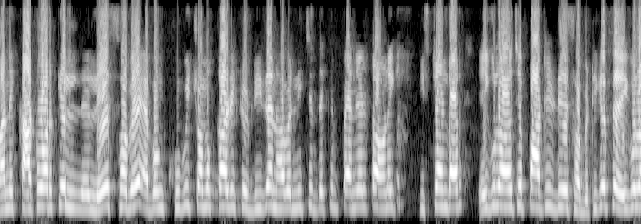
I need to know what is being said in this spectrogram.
মানে কাটওয়ার্কের লেস হবে এবং খুবই চমৎকার একটা ডিজাইন হবে। নিচে দেখুন প্যানেলটা অনেক স্ট্যান্ডার্ড এইগুলো হচ্ছে পার্টি ড্রেস হবে, ঠিক আছে? এইগুলো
